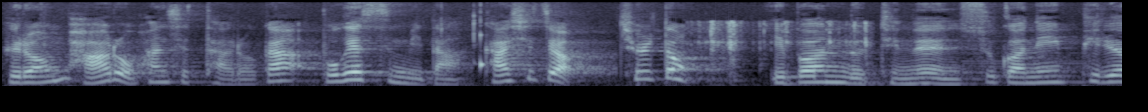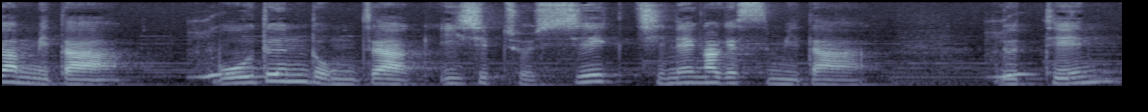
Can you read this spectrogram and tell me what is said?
그럼 바로 한 세트 하러 가 보겠습니다. 가시죠. 출동! 이번 루틴은 수건이 필요합니다. 모든 동작 20초씩 진행하겠습니다. 루틴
